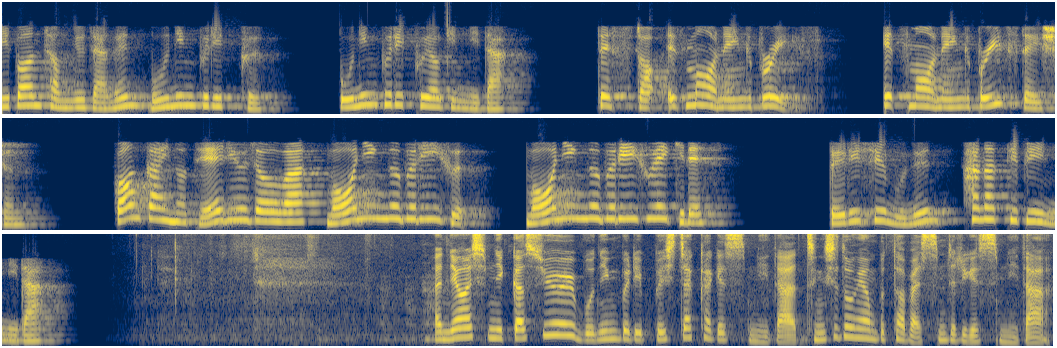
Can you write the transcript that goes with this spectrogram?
이번 정류장은 모닝 브리프, 모닝 브리프역입니다. This stop is Morning Brief. It's Morning Brief Station. 今回の停留場はモーニングブリーフ、モーニングブリーフ駅です。 내리실 문은 하나TV입니다. 안녕하십니까. 수요일 모닝 브리프 시작하겠습니다. 증시 동향부터 말씀드리겠습니다.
